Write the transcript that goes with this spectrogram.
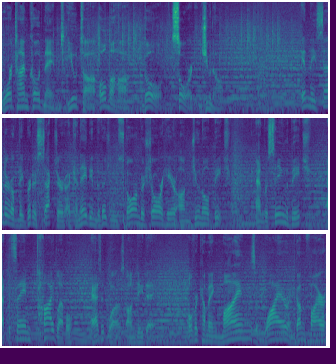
wartime code names, Utah, Omaha, Gold, Sword, Juno. In the center of the British sector, a Canadian division stormed ashore here on Juno Beach. And we're seeing the beach at the same tide level as it was on D-Day. Overcoming mines and wire and gunfire,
